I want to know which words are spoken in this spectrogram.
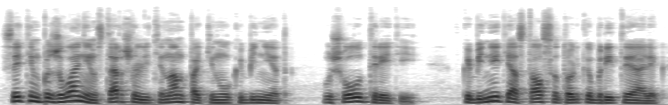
С этим пожеланием старший лейтенант покинул кабинет. Ушел и третий. В кабинете остался только бритый Алик.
